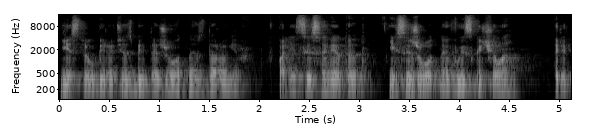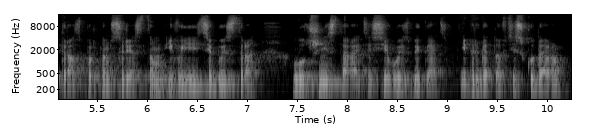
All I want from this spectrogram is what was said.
если уберете сбитое животное с дороги. В полиции советуют, если животное выскочило, перед транспортным средством и вы едете быстро, лучше не старайтесь его избегать и приготовьтесь к удару.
